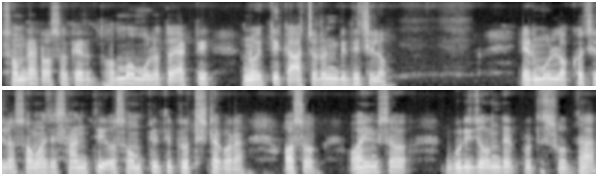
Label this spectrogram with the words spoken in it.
সম্রাট অশোকের ধর্ম মূলত একটি নৈতিক আচরণবিধি ছিল। এর মূল লক্ষ্য ছিল সমাজে শান্তি ও সম্প্রীতি প্রতিষ্ঠা করা। অশোক অহিংস গুরুজনদের প্রতি শ্রদ্ধা,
